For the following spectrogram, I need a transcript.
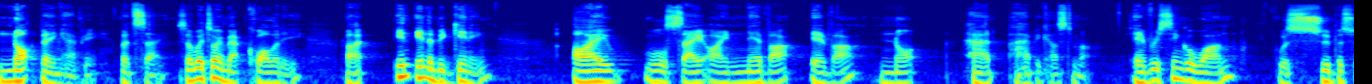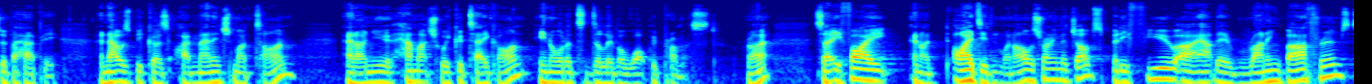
not being happy, let's say, so we're talking about quality, right? In in the beginning, I will say I never ever not had a happy customer. Every single one was super super happy, and that was because I managed my time and I knew how much we could take on in order to deliver what we promised, right? So if I and I I didn't when I was running the jobs, but if you are out there running bathrooms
